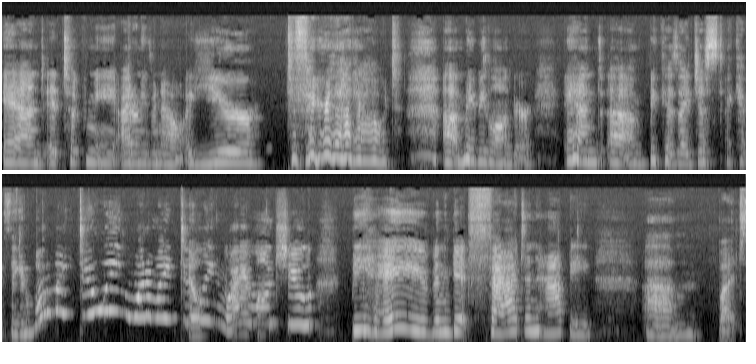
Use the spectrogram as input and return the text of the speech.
And it took me, I don't even know, a year to figure that out, uh, maybe longer. And um, because I just, I kept thinking, what am I doing? What am I doing? Why won't you behave and get fat and happy? Um, but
